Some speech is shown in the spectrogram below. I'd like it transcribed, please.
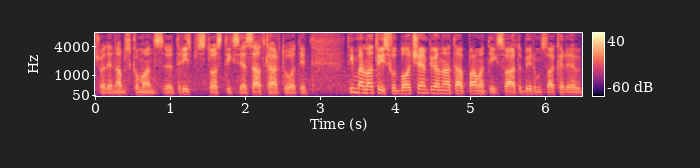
Šodien abas komandas 13. tiksies atkārtoti. Tikmēr Latvijas futbola čempionātā pamatīgs vārtu birums vakar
